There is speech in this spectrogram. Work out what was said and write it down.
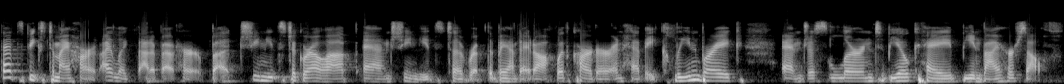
that speaks to my heart. I like that about her. But she needs to grow up and she needs to rip the band aid off with Carter and have a clean break and just learn to be okay being by herself.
